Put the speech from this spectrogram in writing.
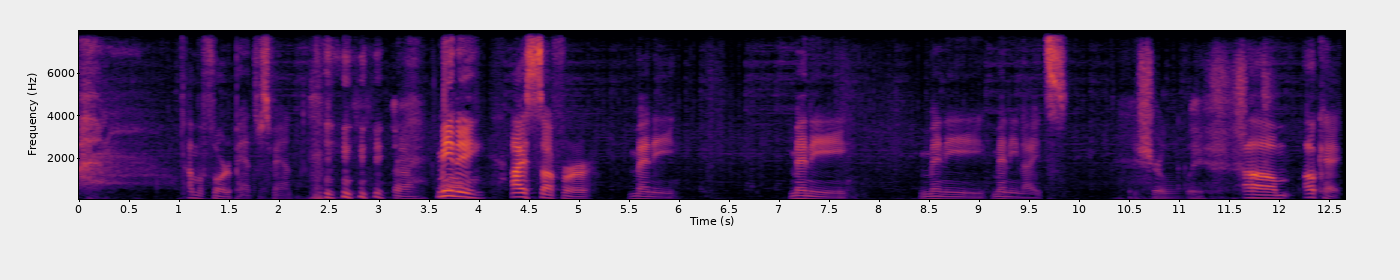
I'm a Florida Panthers fan. Uh, Meaning, I suffer many, many, many, many nights. surely. Um, okay.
